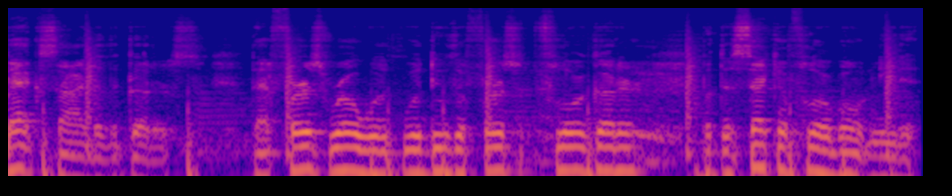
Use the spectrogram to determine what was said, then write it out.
back side of the gutters. That first row will will do the first floor gutter, but the second floor won't need it.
